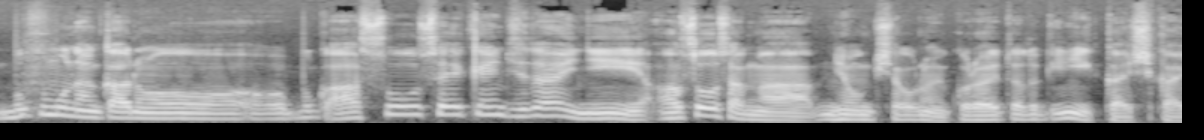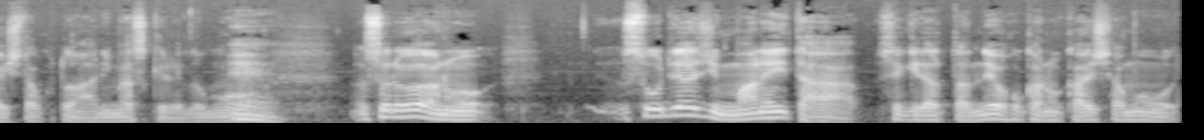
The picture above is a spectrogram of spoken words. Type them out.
僕もなんかあの、僕、麻生政権時代に、麻生さんが日本記者会に来られた時に一回司会したことがありますけれども、ええ、それはあの、総理大臣招いた席だったんで、他の会社も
